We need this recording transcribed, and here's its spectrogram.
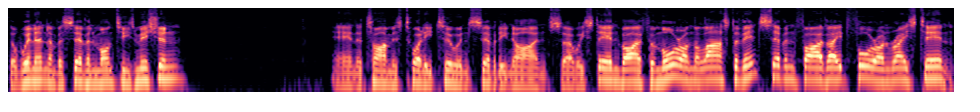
the winner, number seven, Monty's Mission. And the time is 22 and 79. So we stand by for more on the last event, 7584 on race 10.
